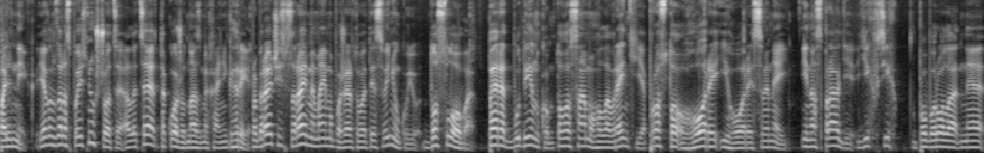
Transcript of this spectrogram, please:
пальник. Я вам зараз поясню, що це, але це також одна з механік гри. Пробираючись в сарай, ми маємо пожертвувати свинюкою. До слова, перед будинком того самого Лаврентія просто гори і гори свиней. І насправді їх всіх поборола не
